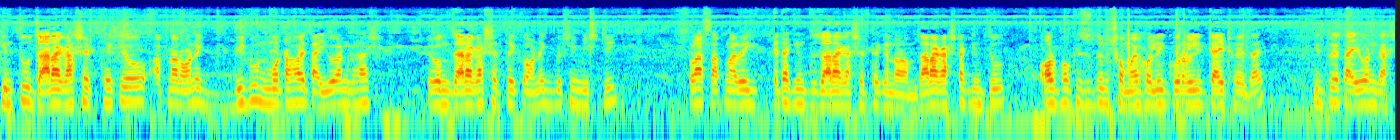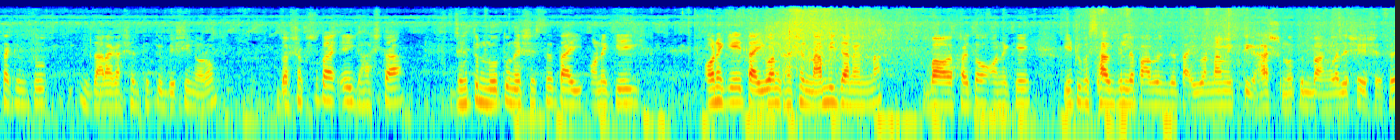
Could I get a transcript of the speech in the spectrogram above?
কিন্তু যারা ঘাসের থেকেও আপনার অনেক দ্বিগুণ মোটা হয় তাইওয়ান ঘাস এবং যারা ঘাসের থেকে অনেক বেশি মিষ্টি প্লাস আপনার এই, এটা কিন্তু জারা গাছের থেকে নরম। জারা গাছটা কিন্তু অল্প কিছুদিন সময় হলেই গোড়ালি টাইট হয়ে যায়। কিন্তু এই তাইওয়ান গাছটা কিন্তু জারা ঘাসের থেকে বেশি নরম। দর্শক শ্রোতা, এই ঘাসটা যেহেতু নতুন এসেছে, তাই অনেকেই অনেকেই তাইওয়ান ঘাসের নামই জানেন না। বা হয়তো অনেকে ইউটিউবে সার্চ দিলে পাবেন যে তাইওয়ান নামে একটি ঘাস নতুন বাংলাদেশে এসেছে।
